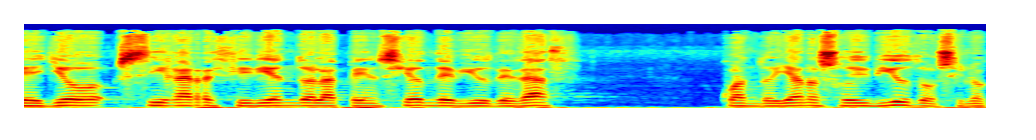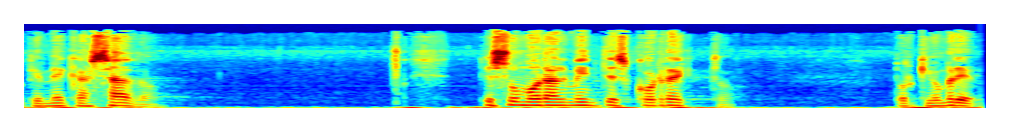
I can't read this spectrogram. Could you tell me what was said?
que yo siga recibiendo la pensión de viudedad cuando ya no soy viudo, sino que me he casado? Eso moralmente es correcto. Porque, hombre,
